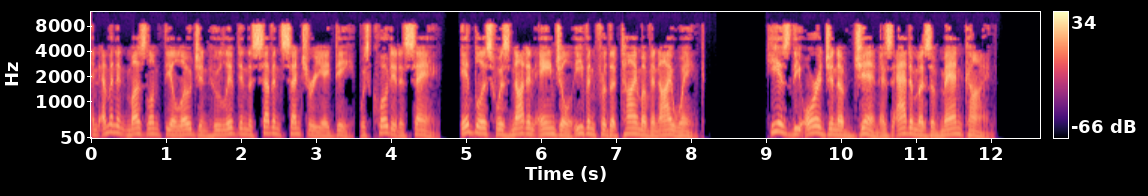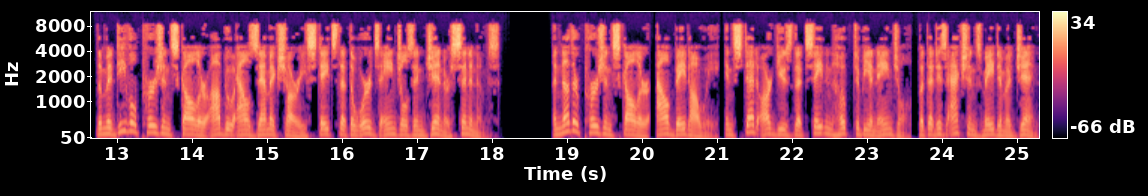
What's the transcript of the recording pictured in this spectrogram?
an eminent Muslim theologian who lived in the 7th century AD, was quoted as saying, "'Iblis was not an angel even for the time of an eye wink. He is the origin of jinn as Adam is of mankind." The medieval Persian scholar Abu al-Zamakhshari states that the words angels and jinn are synonyms. Another Persian scholar, al-Baydawi, instead argues that Satan hoped to be an angel, but that his actions made him a jinn.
